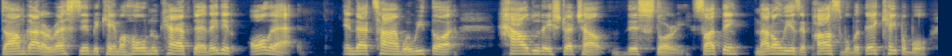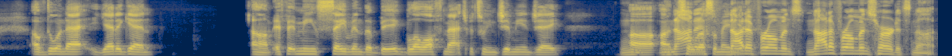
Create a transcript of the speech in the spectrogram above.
Dom got arrested, became a whole new character. And they did all of that in that time where we thought, how do they stretch out this story? So I think not only is it possible, but they're capable of doing that yet again. Um, if it means saving the big blow off match between Jimmy and Jey uh, until not if, WrestleMania. not if Roman's not if Roman's hurt, it's not.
